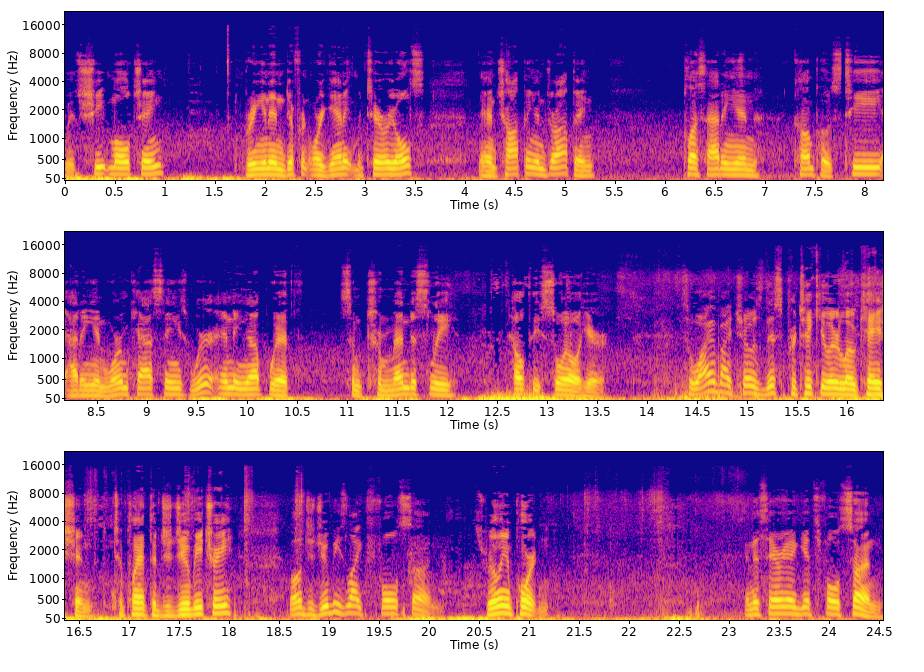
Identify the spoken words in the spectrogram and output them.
with sheet mulching bringing in different organic materials and chopping and dropping, plus adding in compost tea, adding in worm castings, we're ending up with some tremendously healthy soil here. So why have I chose this particular location to plant the jujube tree? Well, jujubes like full sun. It's really important. And this area gets full sun.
